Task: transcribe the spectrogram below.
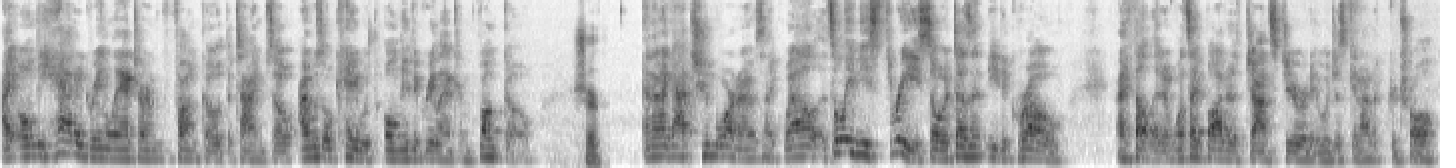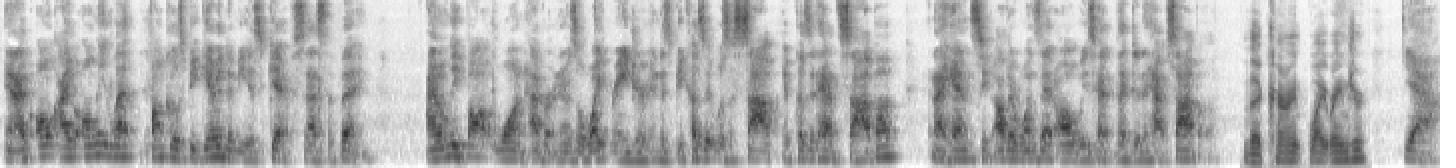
I only had a Green Lantern Funko at the time, so I was okay with only the Green Lantern Funko. Sure. And then I got two more, and I was like, well, it's only these three, so it doesn't need to grow. I felt that if once I bought a John Stewart, it would just get out of control. And I've, o- I've only let Funkos be given to me as gifts. That's the thing. I only bought one ever, and it was a White Ranger, and it's because it was a Saba, because it had Saba, and I hadn't seen other ones that always had that didn't have Saba. The current White Ranger. Yeah,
